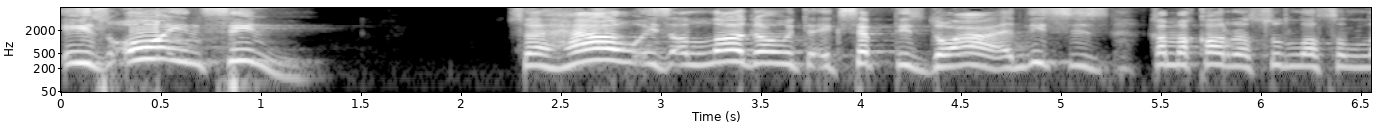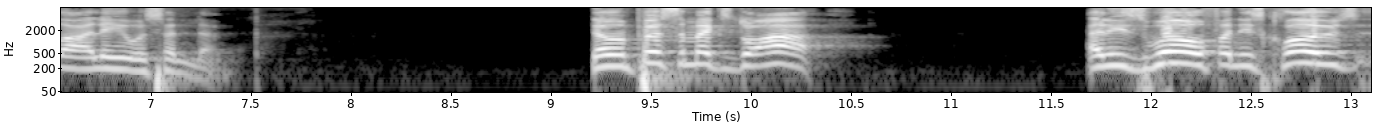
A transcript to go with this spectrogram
is all in sin. So how is Allah going to accept this dua? And this is كما قال Rasulullah sallallahu alayhi wasallam. That when a person makes dua and his wealth and his clothes,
